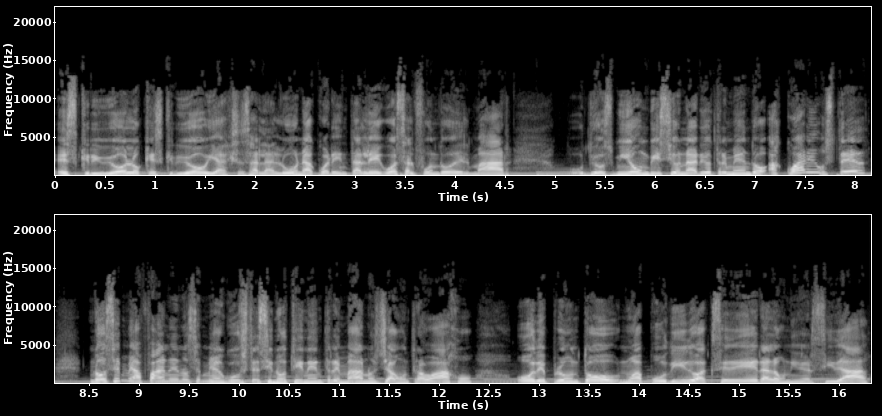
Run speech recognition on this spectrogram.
escribió lo que escribió, Viajes a la Luna, 40 leguas al fondo del mar. Dios mío, un visionario tremendo. Acuario, usted no se me afane, no se me anguste si no tiene entre manos ya un trabajo o de pronto no ha podido acceder a la universidad.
